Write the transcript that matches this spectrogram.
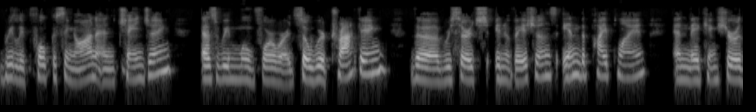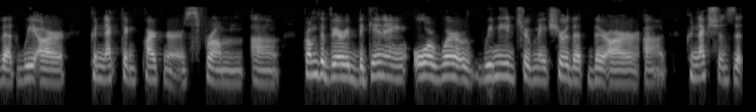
really focusing on and changing as we move forward. So we're tracking the research innovations in the pipeline and making sure that we are connecting partners from uh, from the very beginning or where we need to make sure that there are uh, connections that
